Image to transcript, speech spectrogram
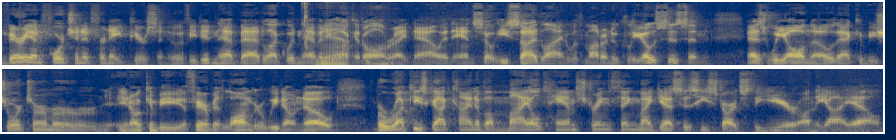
very unfortunate for Nate Pearson, who if he didn't have bad luck, wouldn't have any Yeah. luck at all right now, and and so he's sidelined with mononucleosis, and as we all know, that could be short term or you know it can be a fair bit longer. We don't know. Borucki's got kind of a mild hamstring thing. My guess is he starts the year on the IL.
